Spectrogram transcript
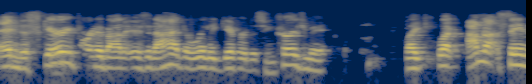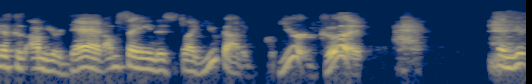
And the scary mm-hmm. part about it is that I had to really give her this encouragement. Like, like I'm not saying this because I'm your dad. I'm saying this like you got to, you're good and you're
